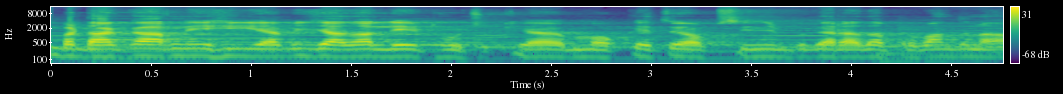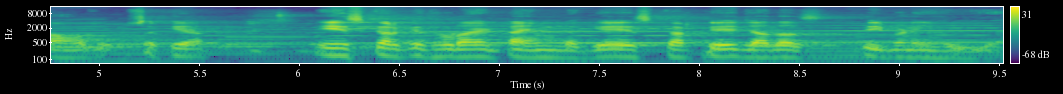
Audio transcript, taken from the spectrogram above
ਵੱਡਾ ਕਾਰਨ ਇਹੀ ਆ ਵੀ ਜ਼ਿਆਦਾ ਲੇਟ ਹੋ ਚੁੱਕਿਆ, ਮੌਕੇ ਤੇ ਆਕਸੀਜਨ ਵਗੈਰਾ ਦਾ ਪ੍ਰਬੰਧ ਨਾ ਹੋ ਸਕਿਆ। ਇਸ ਕਰਕੇ ਥੋੜਾ ਜਿਹਾ ਟਾਈਮ ਲੱਗਿਆ, ਇਸ ਕਰਕੇ ਜ਼ਿਆਦਾ ਸਥਿਤੀ ਬਣੀ ਹੋਈ ਆ।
